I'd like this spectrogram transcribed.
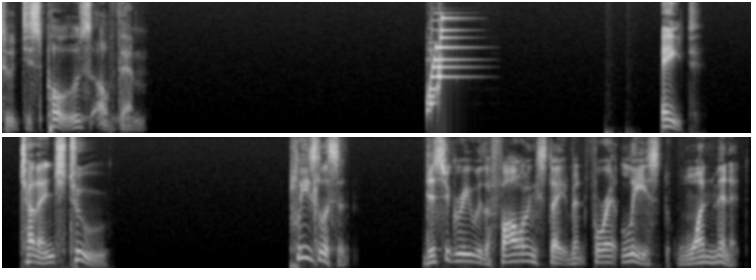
to dispose of them. 8. Challenge 2. Please listen. Disagree with the following statement for at least one minute.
